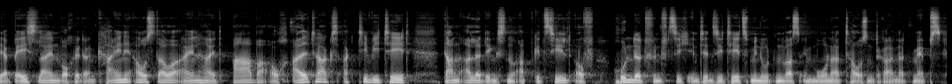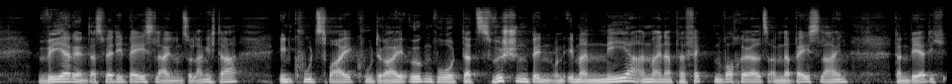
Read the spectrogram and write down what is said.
der Baseline-Woche dann keine Ausdauereinheit, aber auch Alltagsaktivität, dann allerdings nur abgezielt auf 150 Intensitätsminuten, was im Monat 1300 Maps wären. Das wäre die Baseline. Und solange ich da in Q2, Q3 irgendwo dazwischen bin und immer näher an meiner perfekten Woche als an der Baseline, dann werde ich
